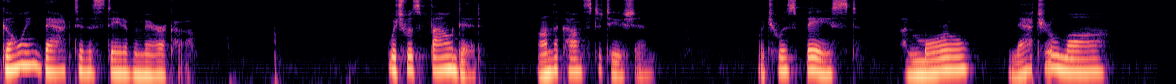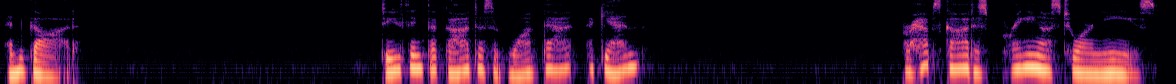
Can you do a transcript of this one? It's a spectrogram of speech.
Going back to the state of America, which was founded on the Constitution, which was based on moral, natural law, and God. Do you think that God doesn't want that again? Perhaps God is bringing us to our knees,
